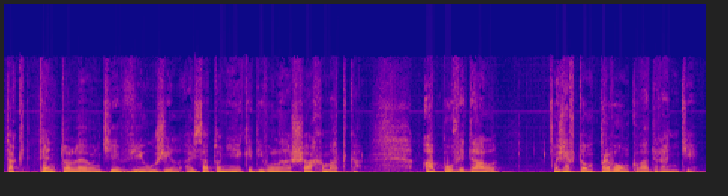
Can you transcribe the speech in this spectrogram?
Tak tento Leontie využil, aj sa to niekedy volá šachmatka a povedal, že v tom prvom kvadrante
